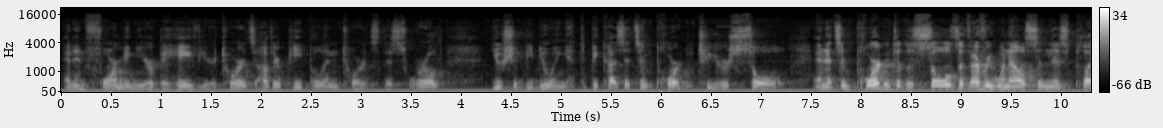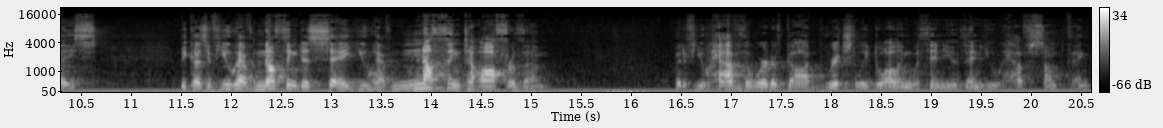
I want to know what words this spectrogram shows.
and informing your behavior towards other people and towards this world. You should be doing it because it's important to your soul, and it's important to the souls of everyone else in this place. Because if you have nothing to say, you have nothing to offer them. But if you have the Word of God richly dwelling within you, then you have something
